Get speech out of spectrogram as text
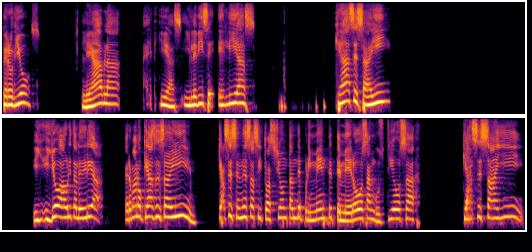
Pero Dios le habla a Elías y le dice, Elías, ¿qué haces ahí? Y, yo ahorita le diría, hermano, ¿qué haces ahí? ¿Qué haces en esa situación tan deprimente, temerosa, angustiosa? ¿Qué haces ahí?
